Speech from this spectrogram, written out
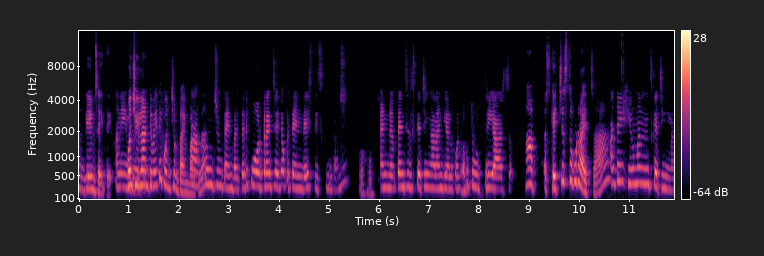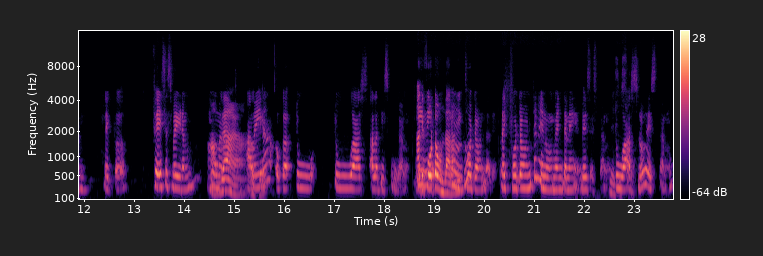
నేమ్స్ అయితే. కొంచెం. ఇలాంటివి అయితే కొంచెం టైం పడుతుందా? కొంచెం టైం పడుతుంది. పోర్ట్రైట్స్ అయితే ఒక టెన్ డేస్ తీసుకుంటాను. అండ్ పెన్సిల్ స్కెచింగ్ అలాంటివి అనుకుంటే ఒక టూ త్రీ అవర్స్. స్కెచెస్తో కూడా రాయొచ్చా? అంటే human sketching ma'am. Like faces వేయడం. అవైనా ఒక టూ టూ అవర్స్ అలా తీసుకుంటాను. అది ఫోటో ఉండాలా ఫోటో ఉండాలి. లైక్ ఫోటో ఉంటే నేను వెంటనే వేసేస్తాను. టూ. అవర్స్లో వేస్తాను.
